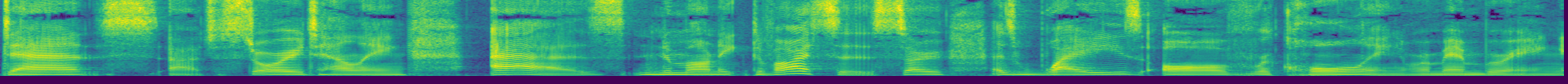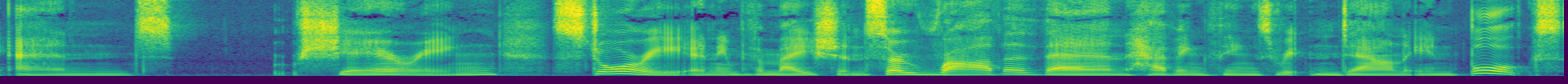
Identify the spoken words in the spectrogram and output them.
dance uh, to storytelling as mnemonic devices. So, as ways of recalling, remembering, and sharing story and information. So rather than having things written down in books,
